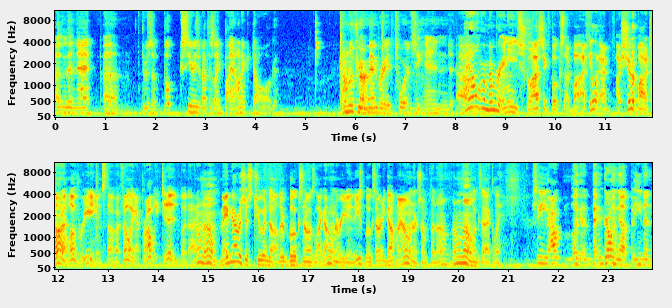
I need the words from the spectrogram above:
other than that, um, there was a book series about this like bionic dog. I don't know if you remember it towards the end. Um, I don't remember any Scholastic books I bought. I feel like I, I should have bought a ton. I loved reading and stuff. I felt like I probably did, but I don't know. Maybe I was just too into other books and I was like, I don't want to read any of these books. I already got my own or something. I don't, I don't know exactly. see. I like uh, growing up, even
